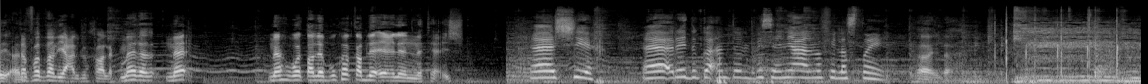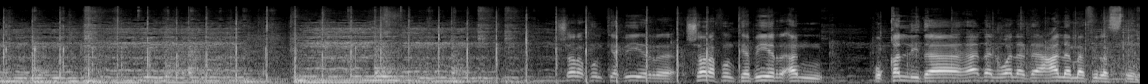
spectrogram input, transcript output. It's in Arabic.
شيئا تفضل يا عبد الخالق. ماذا ما ما هو طلبك قبل إعلان النتائج؟ يا الشيخ آه، أريدك أن تلبسني علم فلسطين لا إله. شرف كبير شرف كبير أن أقلد هذا الولد علم فلسطين.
